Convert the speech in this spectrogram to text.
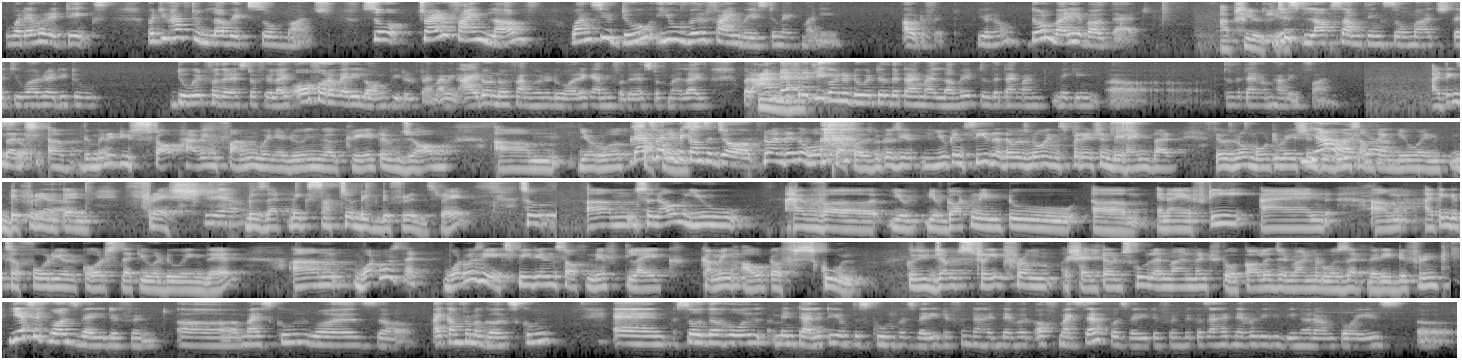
whatever it takes. But you have to love it so much. So try to find love. Once you do, you will find ways to make money out of it. You know, don't worry about that. Absolutely. Just love something so much that you are ready to do it for the rest of your life or for a very long period of time. I mean, I don't know if I'm going to do origami for the rest of my life, but I'm definitely going to do it till the time I love it, till the time I'm making, uh, till the time I'm having fun. I think that's uh, the minute you stop having fun when you're doing a creative job, um, your work That's when it becomes a job. No, and then the work suffers because you you can see that there was no inspiration behind that. There was no motivation to do something yeah. new and different Yeah. and fresh. Yeah. Because that makes such a big difference, right? So, um, so now you have uh, you've you've gotten into um, NIFT and um, I think it's a four-year course that you were doing there. Um, what was that? What was the experience of NIFT like coming out of school? Because you jumped straight from a sheltered school environment to a college environment. Was that very different? Yes, it was very different. Uh, my school was, uh, I come from a girls' school. And so the whole mentality of the school was very different. I had never, of myself, was very different because I had never really been around boys. Uh,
